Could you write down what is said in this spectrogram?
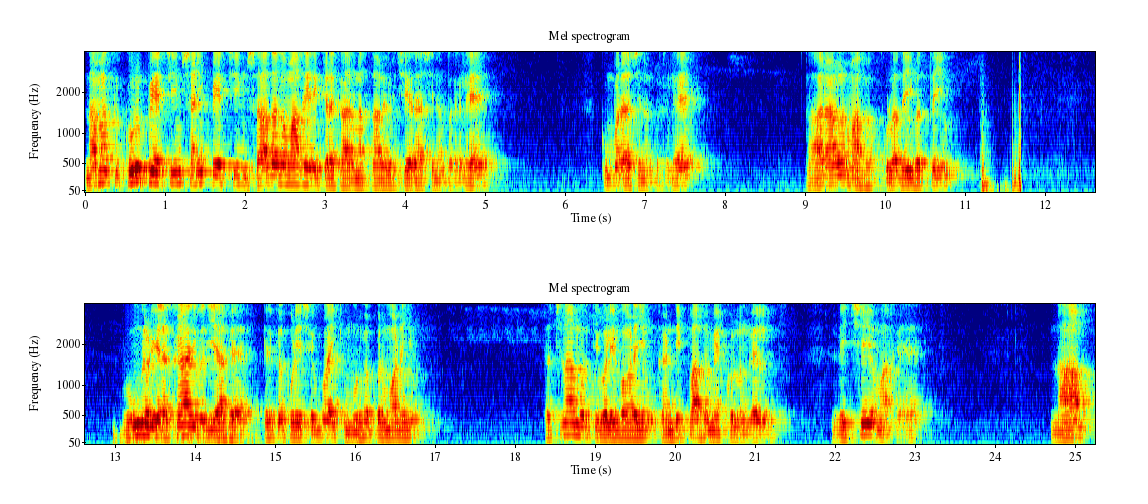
நமக்கு குறுப்பெயர்ச்சியும் சனிப்பெயர்ச்சியும் சாதகமாக இருக்கிற காரணத்தால் விருச்சிக ராசி நண்பர்களே கும்பராசி நண்பர்களே தாராளமாக குலதெய்வத்தையும் உங்களுடைய லக்னாதிபதியாக இருக்கக்கூடிய செவ்வாய்க்கு முருகப்பெருமானையும் தட்சிணாமூர்த்தி வழிபாடையும் கண்டிப்பாக மேற்கொள்ளுங்கள். நிச்சயமாக நாம்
